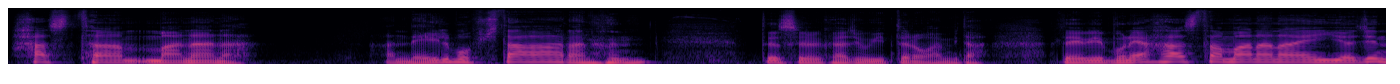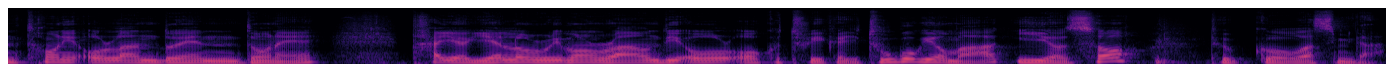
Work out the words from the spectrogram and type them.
Hasta Mañana. 아, 내일 봅시다. 라는 뜻을 가지고 있다고 합니다. 데비 분의 Hasta Mañana에 이어진 Tony Orlando and Dawn의 Tie a Yellow Ribbon Round Ole Oak Tree까지 두 곡의 음악 이어서 듣고 왔습니다.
